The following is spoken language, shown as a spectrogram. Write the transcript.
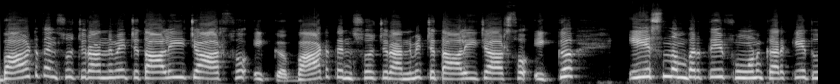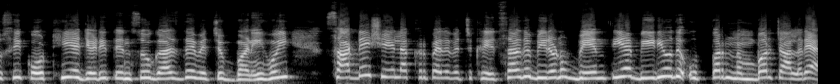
6239 44401 6239 44401 ਇਸ ਨੰਬਰ ਤੇ ਫੋਨ ਕਰਕੇ ਤੁਸੀਂ ਕੋਠੀ ਹੈ ਜਿਹੜੀ 300 ਗਜ ਦੇ ਵਿੱਚ ਬਣੀ ਹੋਈ 6.5 ਲੱਖ ਰੁਪਏ ਦੇ ਵਿੱਚ ਖਰੀਦ ਸਕਦੇ ਹੋ। ਵੀਰਾਂ ਨੂੰ ਬੇਨਤੀ ਹੈ, ਵੀਡੀਓ ਦੇ ਉੱਪਰ ਨੰਬਰ ਚੱਲ ਰਿਹਾ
